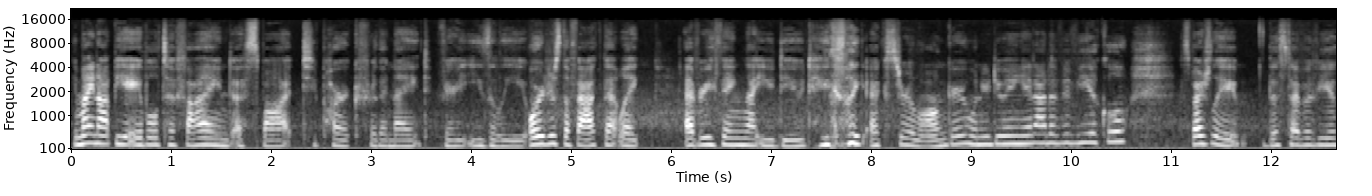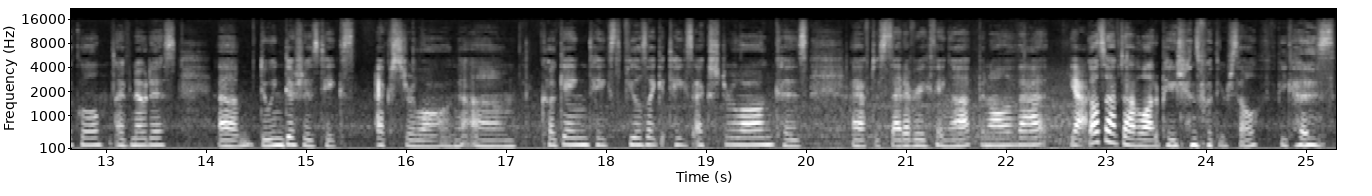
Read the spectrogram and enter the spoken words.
you might not be able to find a spot to park for the night very easily. Or just the fact that, like, everything that you do takes like extra longer when you're doing it out of a vehicle especially this type of vehicle i've noticed um, doing dishes takes extra long. Um, cooking takes feels like it takes extra long because i have to set everything up and all of that. Yeah you also have to have a lot of patience with yourself because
